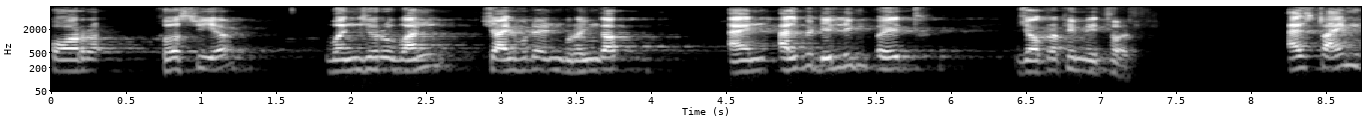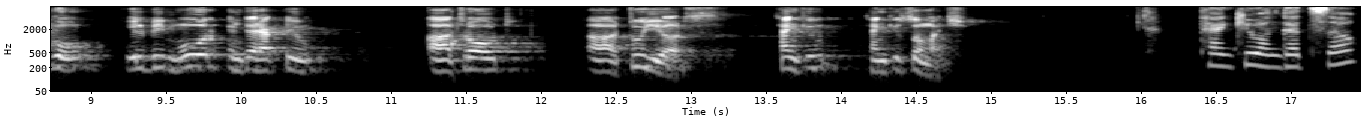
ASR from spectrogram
for first year, 101, childhood and growing up, and I'll be dealing with geography method. As time go, will be more interactive uh, throughout uh, two years. Thank you. Thank you so much. Thank you, Angad sir.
